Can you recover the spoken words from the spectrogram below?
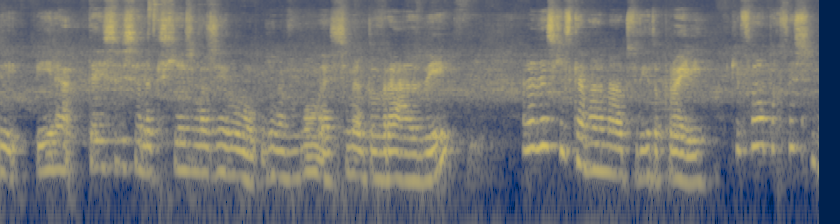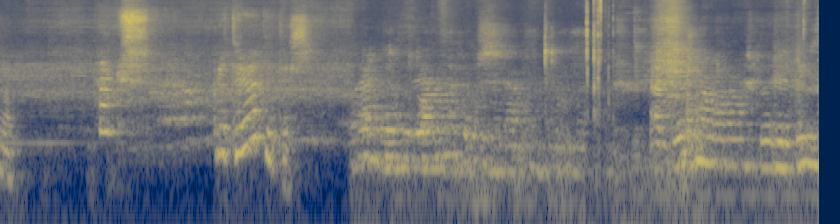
Ότι πήρα τέσσερις αλεξιές μαζί μου για να βγούμε σήμερα το βράδυ, αλλά δεν σκέφτηκα να ένα outfit για το πρωί και φοράω το χθεσινό. Εντάξει, προτεραιότητες. Αντί να μας προειδοποιήσει.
